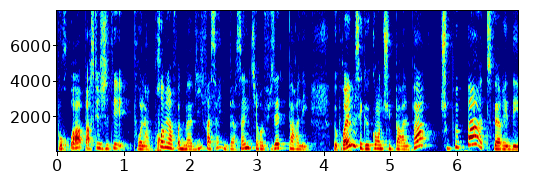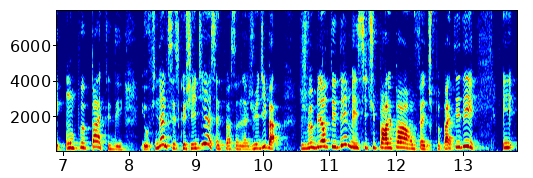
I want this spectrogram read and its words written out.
Pourquoi? Parce que j'étais pour la première fois de ma vie face à une personne qui refusait de parler. Le problème, c'est que quand tu parles pas, tu peux pas te faire aider. On peut pas t'aider. Et au final, c'est ce que j'ai dit à cette personne-là. Je lui ai dit, bah, je veux bien t'aider, mais si tu parles pas, en fait, je peux pas t'aider. Et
